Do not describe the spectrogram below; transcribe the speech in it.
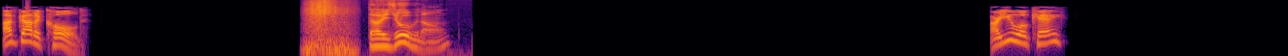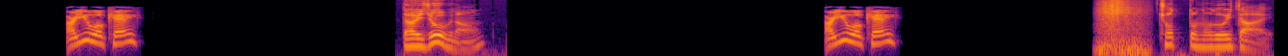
I've got a cold. 大丈夫なん Are you okay? Are you okay? 大丈夫なん Are you okay? ちょっと喉痛い。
